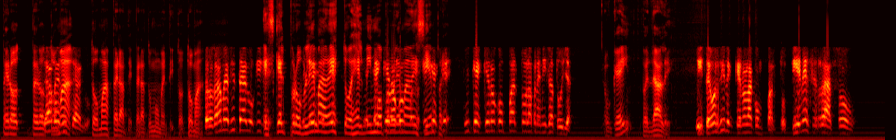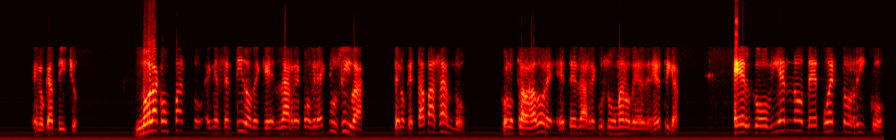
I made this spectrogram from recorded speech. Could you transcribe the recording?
Pero, pero toma, toma, espérate, espérate un momentito. Toma. Pero déjame decirte algo, Quique. Es que el problema de esto es el mismo problema de siempre. Es que no comparto la premisa tuya. Ok, pues dale. Y te voy a decir que no la comparto. Tienes razón en lo que has dicho. No la comparto en el sentido de que la responsabilidad exclusiva de lo que está pasando con los trabajadores es de los recursos humanos de, eléctrica. El gobierno de Puerto Rico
